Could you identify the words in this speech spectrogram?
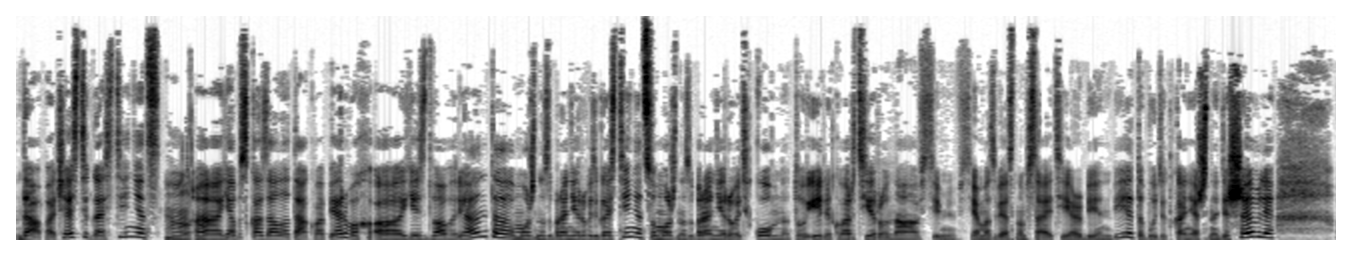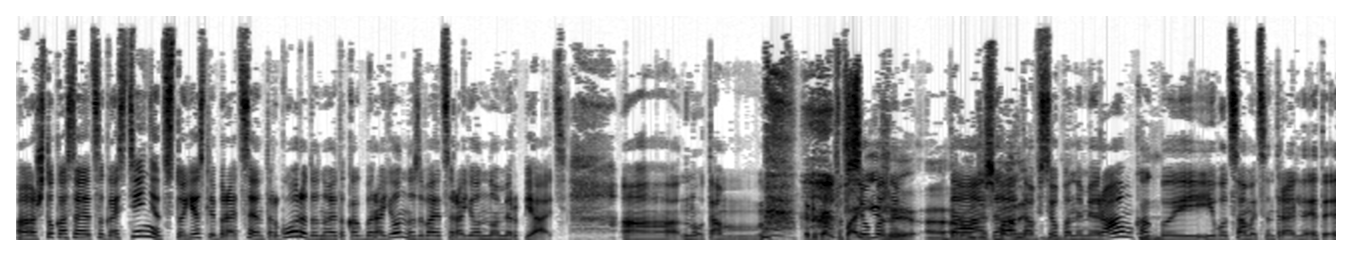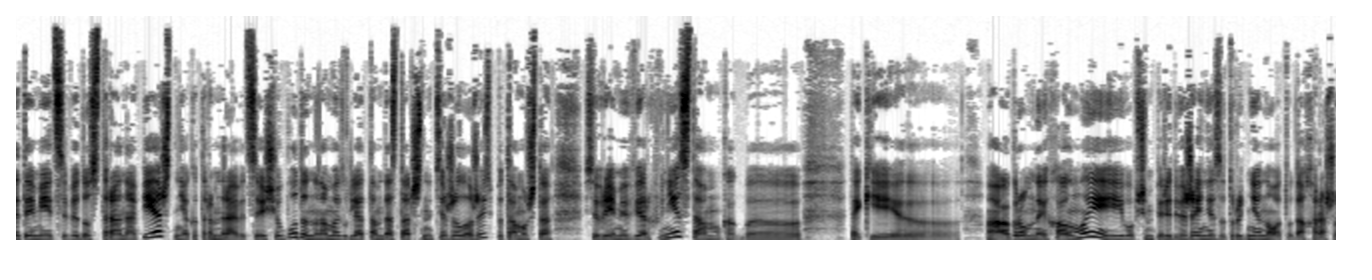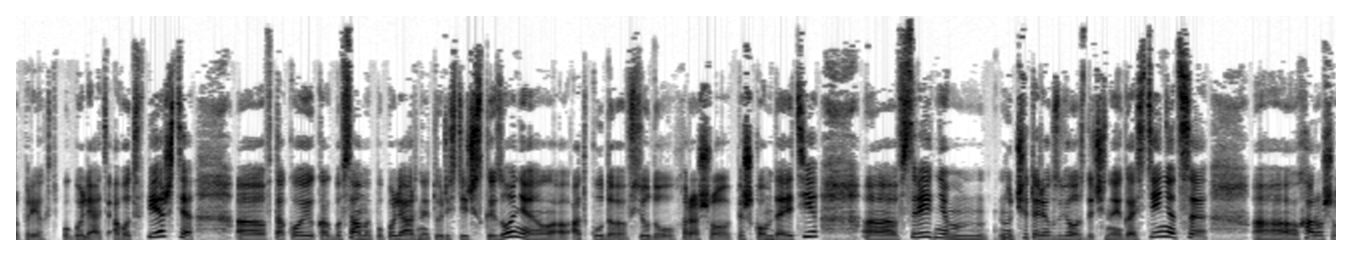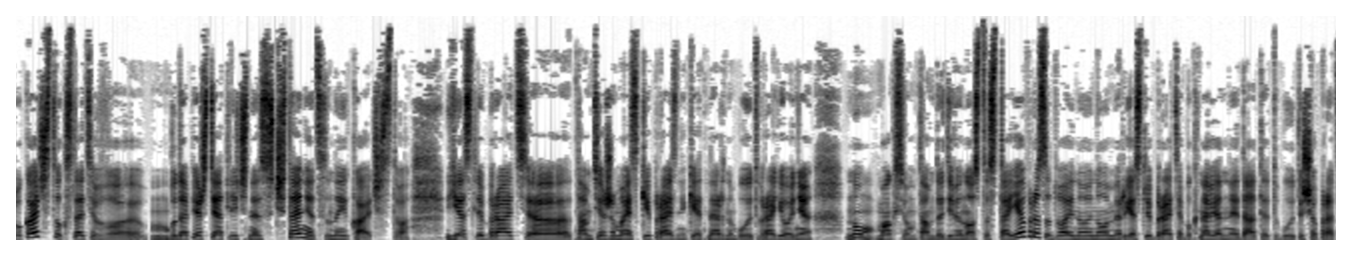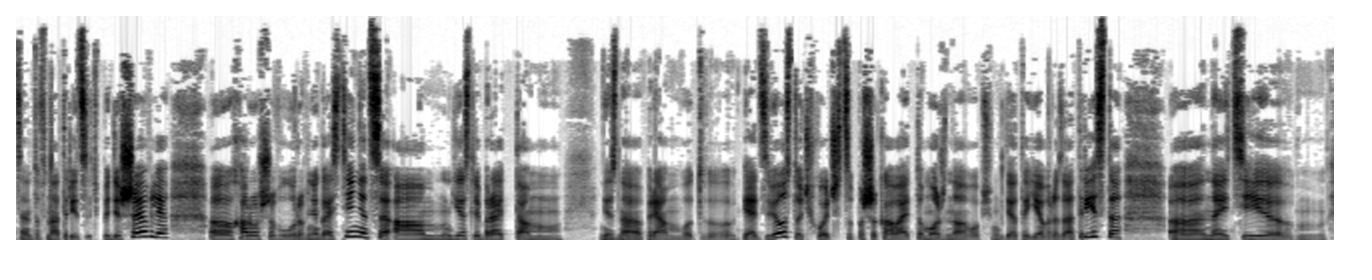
Да, по части гостиниц а, я бы сказала так. Во-первых, а, есть два варианта. Можно забронировать гостиницу, можно забронировать комнату или квартиру на всем, всем известном сайте Airbnb. Это будет, конечно, дешевле. А, что касается гостиниц, то если брать центр города, ну это как бы район, называется район номер пять. Ну там... Это как в Париже, по... Да, да, там все по номерам, как mm-hmm. бы, и, и вот самый центральный, это, это имеется в виду сторона Пешт, некоторым нравится еще Буду, но, на мой взгляд, там достаточно тяжело жить, потому что все время вверх-вниз, там как бы такие э, огромные холмы, и, в общем, передвижение затруднено. Туда хорошо приехать погулять. А вот в Пеште, э, в такой как бы самой популярной туристической зоне, откуда всюду хорошо пешком дойти, э, в среднем ну, четырехзвездочные гостиницы хорошего качества. Кстати, в Будапеште отличное сочетание цены и качества. Если брать там те же майские праздники, это, наверное, будет в районе, ну, максимум там до 90-100 евро за двойной номер. Если брать обыкновенные даты, это будет еще процентов на 30 подешевле, э, хорошего уровня гостиницы. А если брать там, не знаю, прям вот 5 э, звезд, очень хочется пошиковать, то можно, в общем, где-то евро за 300 э, найти.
